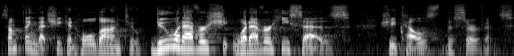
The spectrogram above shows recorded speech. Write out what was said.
something that she can hold on to. Do whatever, she, whatever he says she tells the servants.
